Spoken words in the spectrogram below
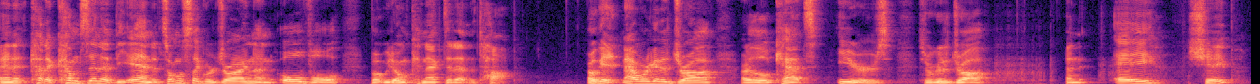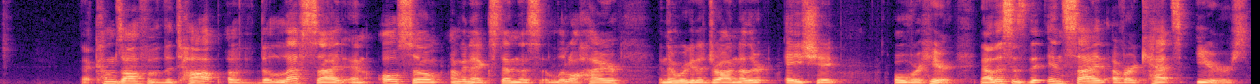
and it kind of comes in at the end. It's almost like we're drawing an oval, but we don't connect it at the top. Okay, now we're going to draw our little cat's ears. So we're going to draw an A shape that comes off of the top of the left side and also I'm going to extend this a little higher and then we're going to draw another A shape over here. Now this is the inside of our cat's ears.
